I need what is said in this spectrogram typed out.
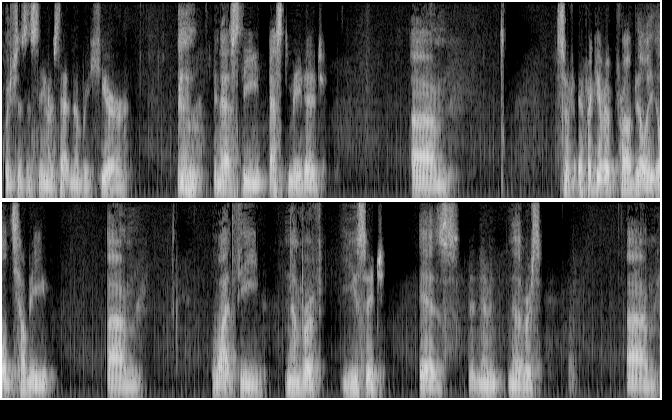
which is the same as that number here. and that's the estimated. Um, so if, if I give it a probability, it'll tell me um, what the number of usage is. In, in other words, um,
